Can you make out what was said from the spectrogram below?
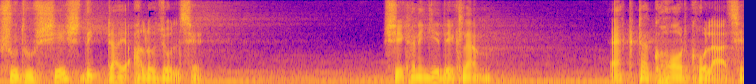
শুধু শেষ দিকটায় আলো জ্বলছে। সেখানে গিয়ে দেখলাম একটা ঘর খোলা আছে।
